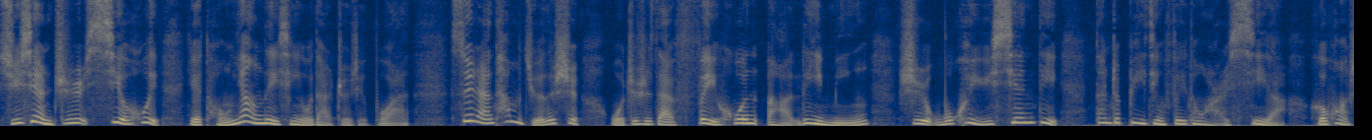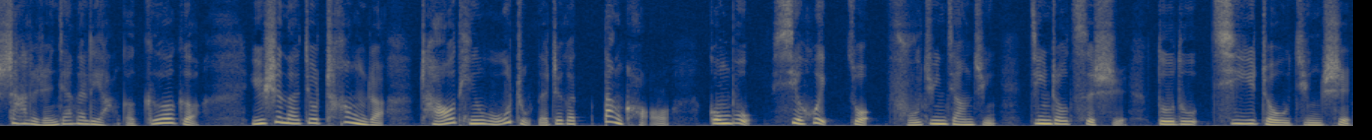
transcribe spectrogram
徐献之、谢惠也同样内心有点惴惴不安。虽然他们觉得是我这是在废婚啊立名，是无愧于先帝，但这毕竟非同儿戏啊！何况杀了人家的两个哥哥。于是呢，就趁着朝廷无主的这个档口，公布谢惠做扶军将军、荆州刺史、都督七州军事。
